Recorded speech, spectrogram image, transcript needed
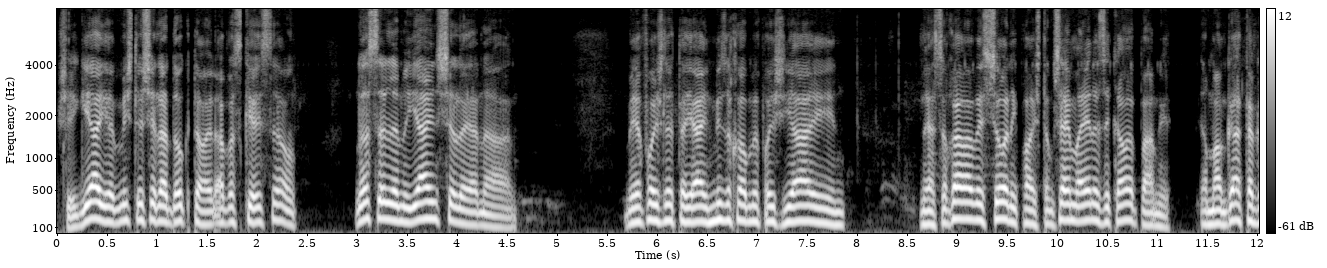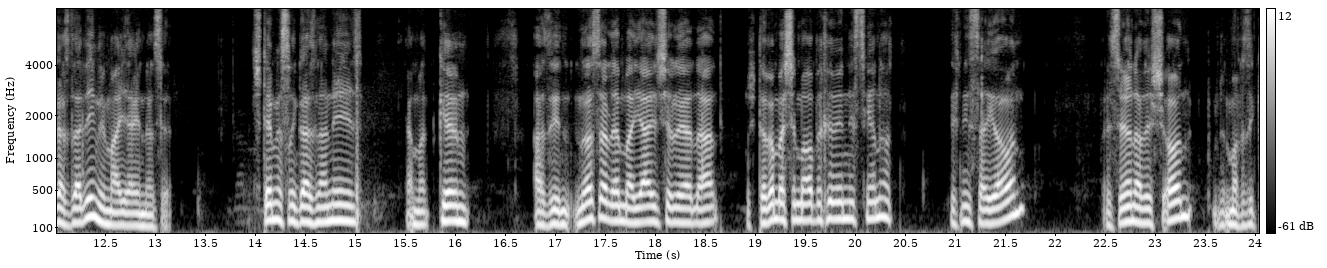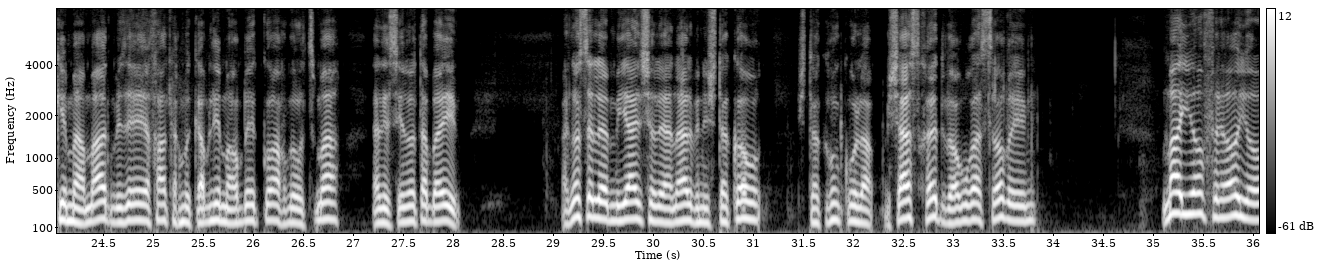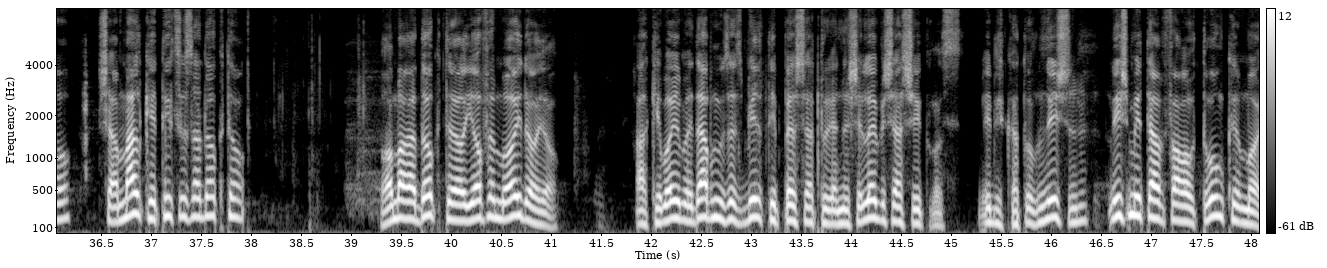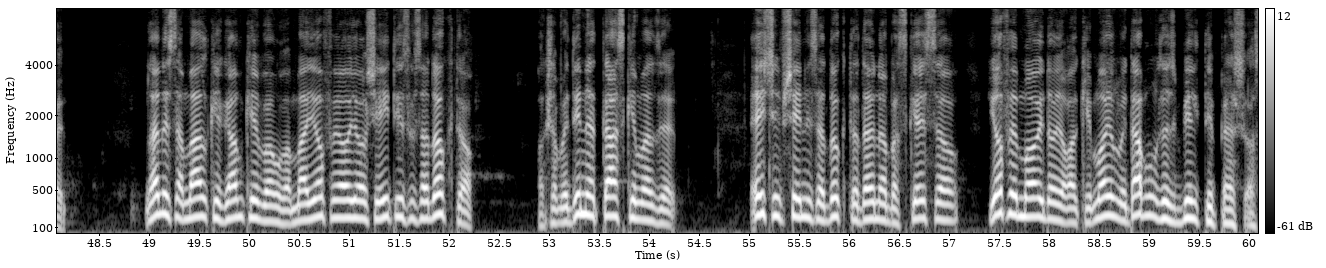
כשהגיע המשתה של הדוקטור אל אבס קיסר, עושה להם יין שלו ינעל. מאיפה יש לה את היין? מי זוכר מאיפה יש יין? מהסוחר הראשון, היא כבר השתמשה עם היין הזה כמה פעמים. גם הרגה את הגזלנים עם היין הזה. 12 גזלנים, גם כן. אז היא עושה להם היין של ינעל, שתראה מה שמרוויחים מניסיונות. יש ניסיון, הניסיון הראשון, מחזיקים מעמד, וזה אחר כך מקבלים הרבה כוח ועוצמה לניסיונות הבאים. לא להם יין של ינעל ונשתכרו, השתכרו כולם. בש"ס ח' ואמרו הסורים, מה יופי אויו שהמלכה טיצוס הדוקטור. הוא אמר הדוקטור, יופי מאוד אויו. כמו אם מדברים זה בלתי פשע טוי, אני שלא בשעה שיקרוס. יידיש כתוב ניש, ניש מיטב פרו טרום כמועל. לניס המלכה גם כן ואמרו, מה יופי אויו שהיא טיצוס הדוקטור. עכשיו מדינה טסקים על זה. איש אפשניס הדוקטור דיינה בסקסר, יופי מאוד אויו, רק כמו אם מדברים זה בלתי פשע.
